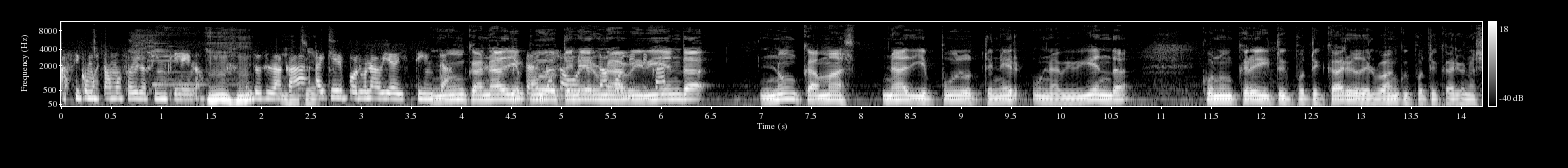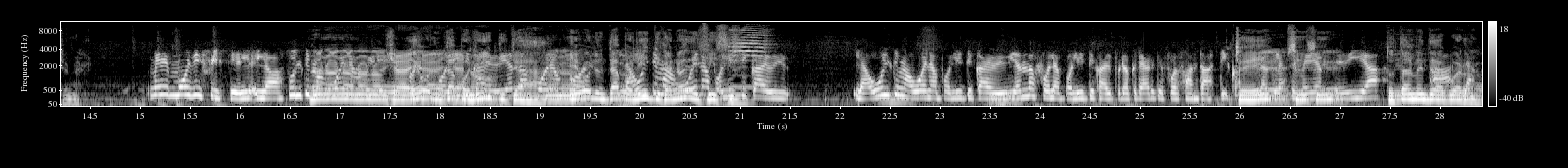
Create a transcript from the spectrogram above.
Así como estamos hoy los inquilinos. Ujú. Entonces acá Sí. hay que ir por una vía distinta. Nunca nadie Mientras no pudo tener una política, vivienda, nunca más nadie pudo tener una vivienda con un crédito hipotecario del Banco Hipotecario Nacional. Es muy difícil. Las últimas No, no, buenas no, no, eh, ya, Es ya, voluntad ya, política, no, no. es voluntad la política, última no es buena difícil. política de la última buena política de vivienda fue la política del procrear que fue fantástica. Sí, la clase sí, media sí. Totalmente de acuerdo.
